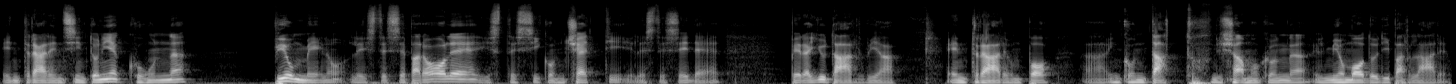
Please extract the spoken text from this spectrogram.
entrare in sintonia con più o meno le stesse parole, gli stessi concetti, le stesse idee, per aiutarvi a entrare un po' uh, in contatto, diciamo, con il mio modo di parlare.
